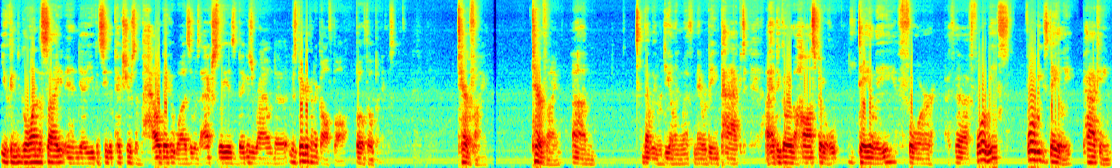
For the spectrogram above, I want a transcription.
you can go on the site and uh, you can see the pictures of how big it was. It was actually as big as around, uh, it was bigger than a golf ball, both openings. Terrifying. Terrifying um, that we were dealing with, and they were being packed. I had to go to the hospital daily for uh, four weeks, four weeks daily, packing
